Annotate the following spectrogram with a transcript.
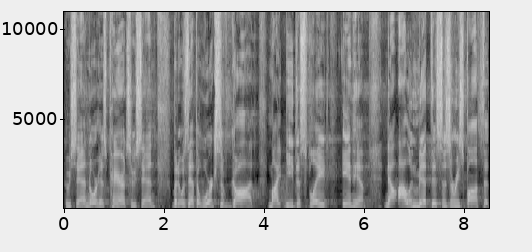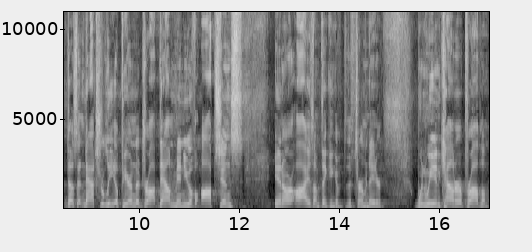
who sinned, nor his parents who sinned, but it was that the works of God might be displayed in him. Now, I'll admit this is a response that doesn't naturally appear in the drop down menu of options in our eyes. I'm thinking of the Terminator. When we encounter a problem,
